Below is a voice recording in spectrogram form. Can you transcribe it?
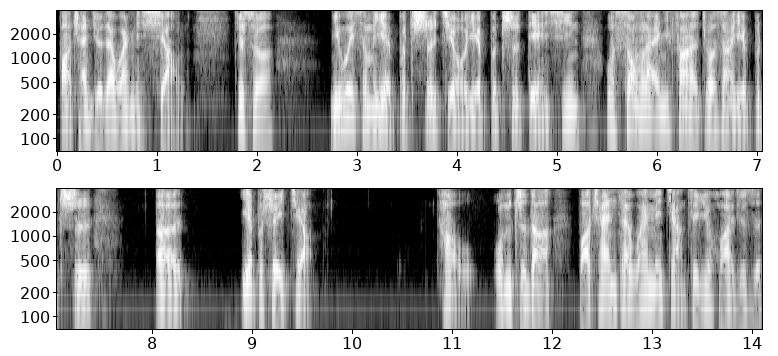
宝釞就在外面笑了，就说：“你为什么也不吃酒，也不吃点心？我送来你放在桌上也不吃，呃，也不睡觉。”好，我们知道宝釞在外面讲这句话，就是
